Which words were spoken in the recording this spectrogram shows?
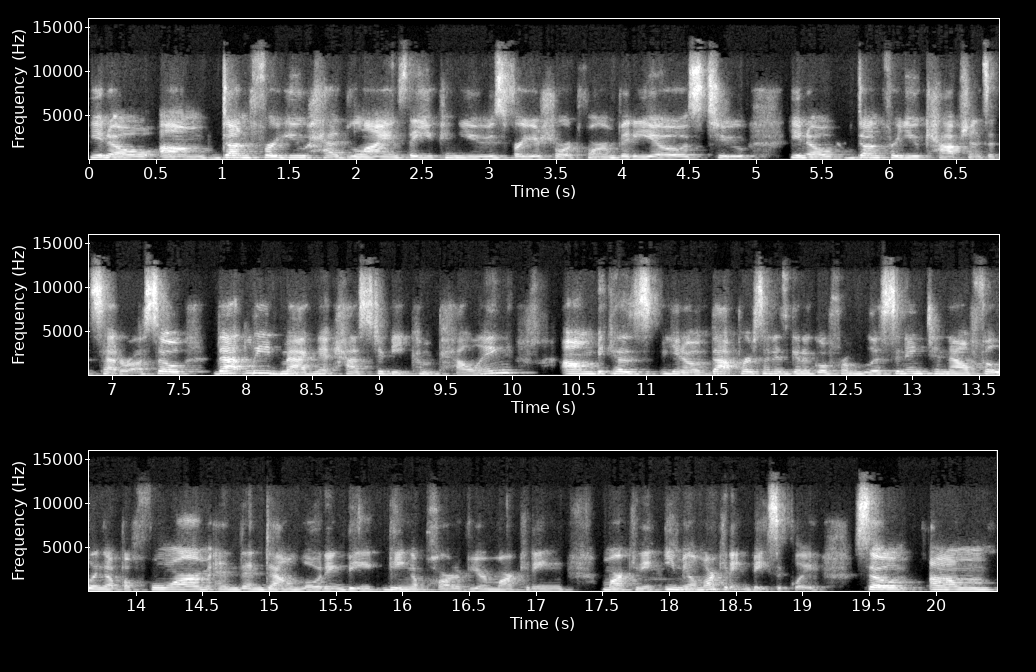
you know um, done for you headlines that you can use for your short form videos to you know done for you captions etc so that lead magnet has to be compelling um, because you know that person is going to go from listening to now filling up a form and then downloading being being a part of your marketing marketing email marketing basically. So um,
